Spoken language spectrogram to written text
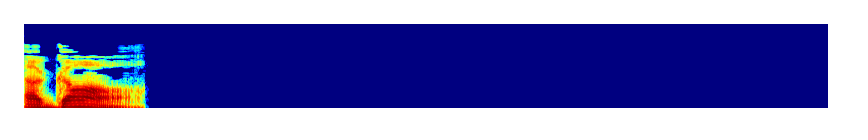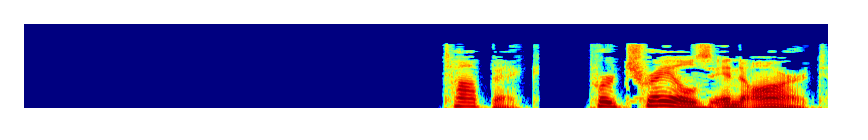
"'a Gaul'". Portrayals in art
